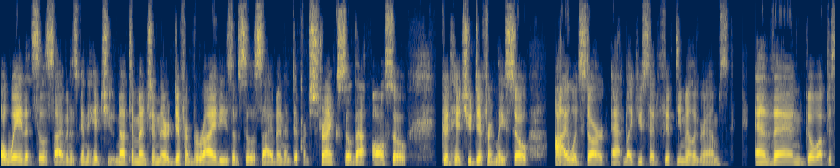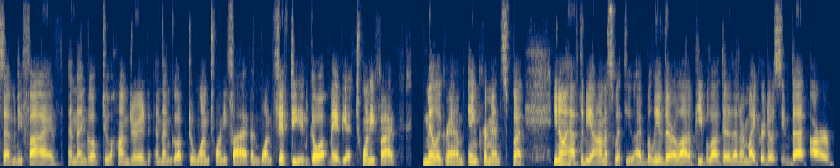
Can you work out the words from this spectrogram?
a way that psilocybin is going to hit you. Not to mention there are different varieties of psilocybin and different strengths. So, that also could hit you differently. So, I would start at, like you said, 50 milligrams and then go up to 75 and then go up to 100 and then go up to 125 and 150 and go up maybe at 25 milligram increments. But, you know, I have to be honest with you. I believe there are a lot of people out there that are microdosing that are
